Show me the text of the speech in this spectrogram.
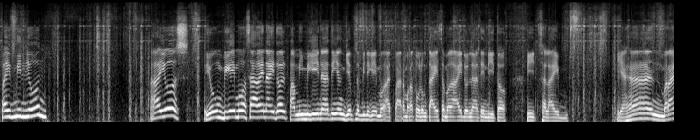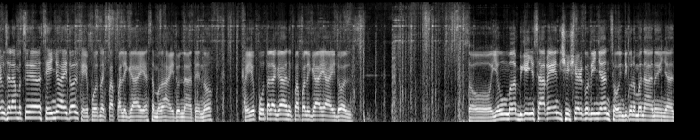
5 million! Ayos! Yung bigay mo sa akin, idol, pamimigay natin yung gems na binigay mo at para makatulong tayo sa mga idol natin dito, dito sa live. Yan. Maraming salamat sa, sa inyo, idol. Kayo po nagpapaligaya sa mga idol natin, no? Kayo po talaga nagpapaligaya, idol. So, yung mga bigay nyo sa akin, i-share ko din yan. So, hindi ko naman na ano yun yan.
